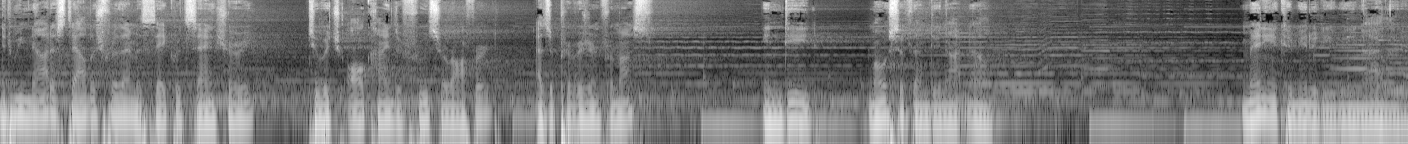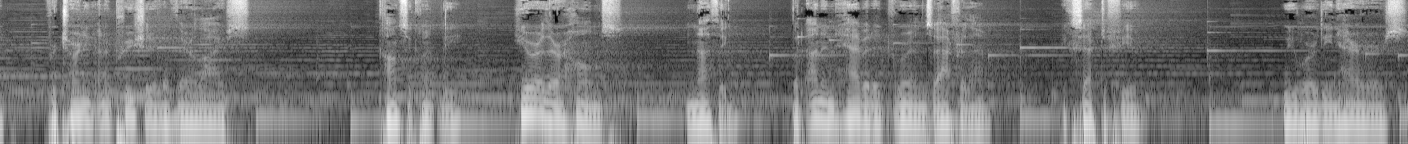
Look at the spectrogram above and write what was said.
Did we not establish for them a sacred sanctuary to which all kinds of fruits are offered as a provision from us? Indeed, most of them do not know. Many a community we annihilated for turning unappreciative of their lives. Consequently, here are their homes, nothing but uninhabited ruins after them, except a few. We were the inheritors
